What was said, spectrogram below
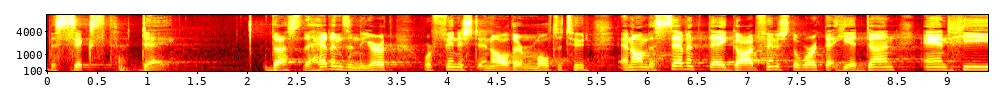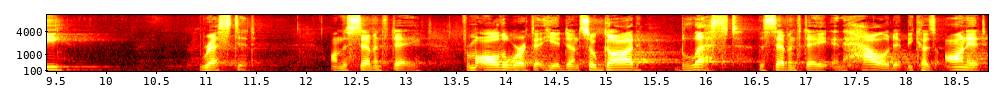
the sixth day. Thus, the heavens and the earth were finished in all their multitude. And on the seventh day, God finished the work that he had done, and he rested on the seventh day from all the work that he had done. So God blessed the seventh day and hallowed it because on it,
